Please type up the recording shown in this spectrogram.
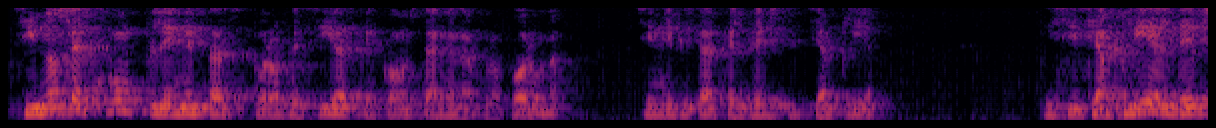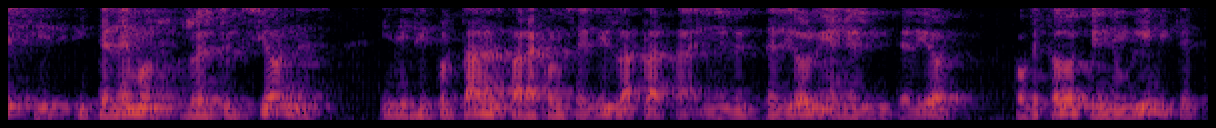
Si no se cumplen estas profecías que constan en la proforma, significa que el déficit se amplía. Y si se amplía el déficit y tenemos restricciones y dificultades para conseguir la plata en el exterior y en el interior, porque todo tiene un límite,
